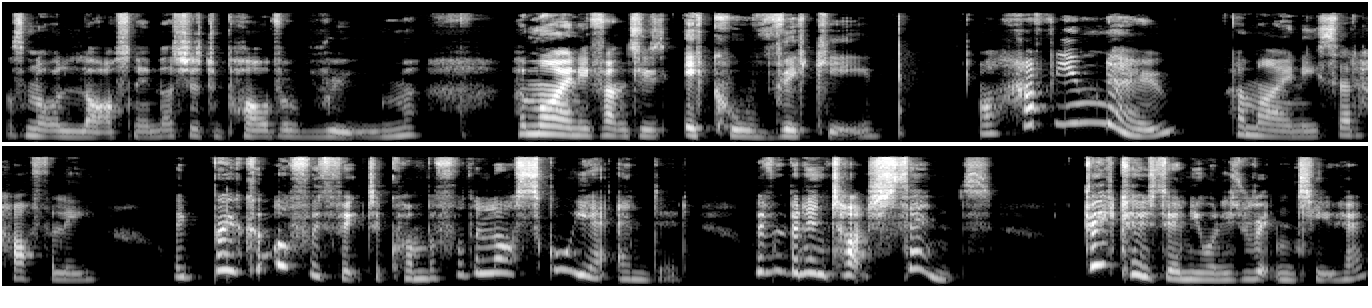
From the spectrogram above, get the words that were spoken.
that's not a last name, that's just a part of a room. Hermione fancies Ickle Vicky. I'll have you know, Hermione said huffily, I broke it off with Viktor Krum before the last school year ended. We haven't been in touch since. Draco's the only one who's written to him.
